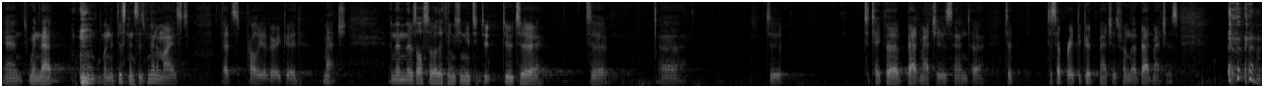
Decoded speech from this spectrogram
And when, that, when the distance is minimized, that's probably a very good match. And then there's also other things you need to do, do to, to, uh, to, to take the bad matches and uh, to, to separate the good matches from the bad matches. and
